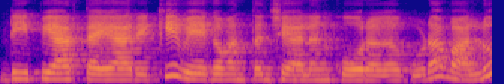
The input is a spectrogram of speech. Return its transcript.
డిపిఆర్ తయారీకి వేగవంతం చేయాలని కోరగా కూడా వాళ్ళు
